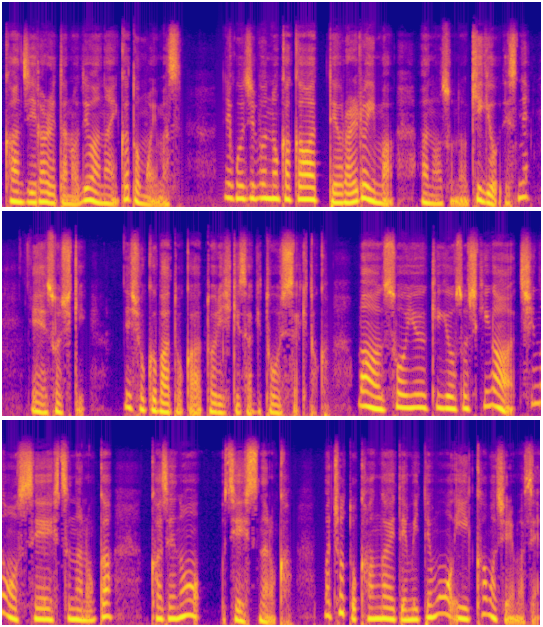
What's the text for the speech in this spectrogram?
感じられたのではないかと思います。でご自分の関わっておられる今あのその企業ですね、えー、組織で職場とか取引先投資先とかまあそういう企業組織が知の性質なのか風の性質なのか、まあ、ちょっと考えてみてもいいかもしれません。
